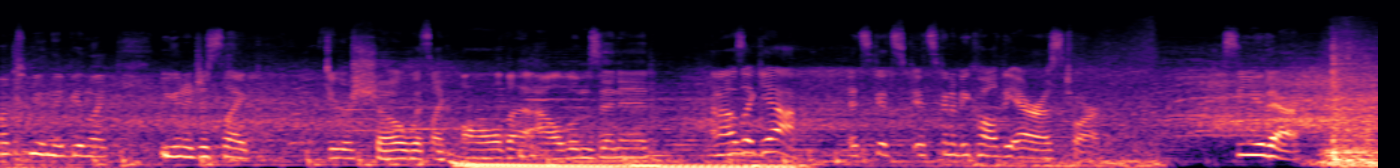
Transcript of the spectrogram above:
Come up to me and they'd be like, you're gonna just like do a show with like all the albums in it?" And I was like, "Yeah, it's it's, it's gonna be called the Eras Tour. See you there."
